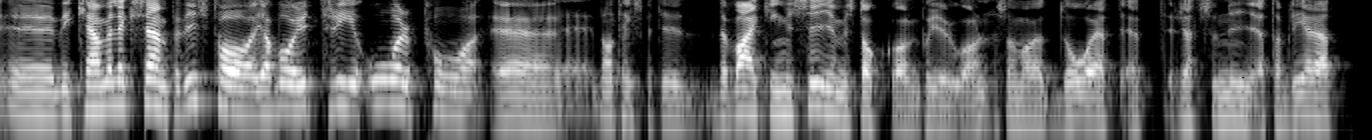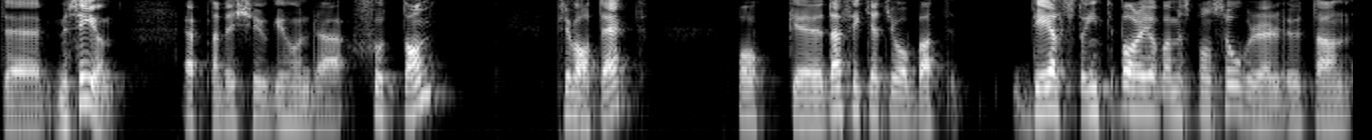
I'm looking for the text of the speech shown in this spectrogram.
eh, vi kan väl exempelvis ta, jag var ju tre år på eh, någonting som heter The Viking Museum i Stockholm på Djurgården som var då ett, ett rätt så nyetablerat eh, museum. Öppnade 2017 privatägt. Och eh, där fick jag ett jobb att dels då inte bara jobba med sponsorer utan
